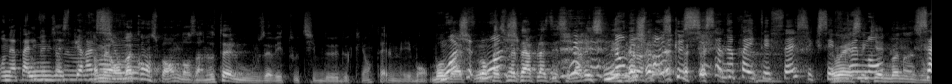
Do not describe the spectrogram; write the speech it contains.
on n'a pas les mêmes même Non, aspirations. mais en vacances, par exemple, dans un hôtel où vous avez tout type de, de clientèle. Mais bon, bon Moi, bref, je- on va moi, pas se mettre à la place des scénaristes. Non, mais je pense que si ça n'a pas été fait, c'est que c'est Ouais, vraiment. qu'il y a une bonne raison. ça-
